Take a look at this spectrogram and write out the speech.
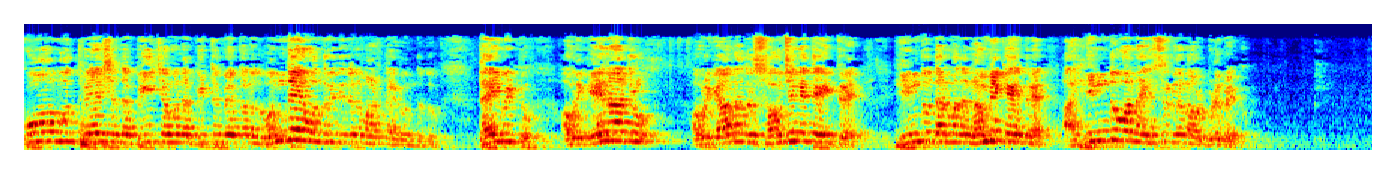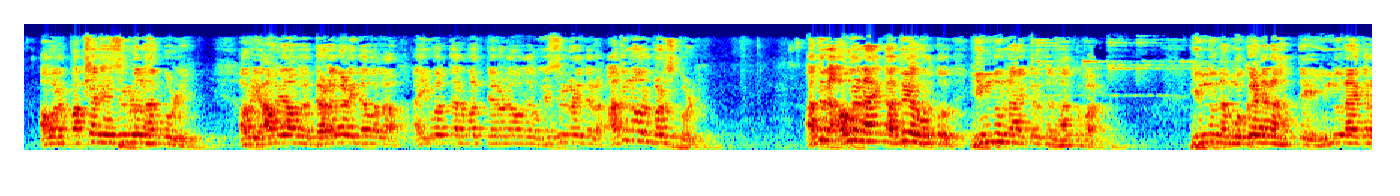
ಕೋಮು ದ್ವೇಷದ ಬೀಜವನ್ನು ಬಿತ್ತಬೇಕು ಅನ್ನೋದು ಒಂದೇ ಒಂದು ರೀತಿ ಇದನ್ನು ಮಾಡ್ತಾ ಇರುವಂತದ್ದು ದಯವಿಟ್ಟು ಅವ್ರಿಗೇನಾದ್ರೂ ಅವ್ರಿಗೆ ಏನಾದರೂ ಸೌಜನ್ಯತೆ ಇದ್ರೆ ಹಿಂದೂ ಧರ್ಮದ ನಂಬಿಕೆ ಇದ್ರೆ ಆ ಹಿಂದೂವನ್ನ ಹೆಸರುಗಳನ್ನು ಅವ್ರು ಬಿಡಬೇಕು. ಅವರ ಪಕ್ಷದ ಹೆಸರುಗಳನ್ನು ಹಾಕೊಳ್ಳಿ. ಅವ್ರು ಯಾವ ಯಾವ ದಳಗಳಿದಾವಲ್ಲ, ಐವತ್ತು, ಅರವತ್ತೆರಡು ಅವರ ಹೆಸರುಗಳಿದಾವಲ್ಲ, ಅದನ್ನ ಅವ್ರು ಬಳಸ್ಕೊಳ್ಳಿ. ಅದನ್ನ ಅವರ ನಾಯಕ, ಅದೇ ಹೊರತು ಹಿಂದೂ ನಾಯಕರಂತ ಹಾಕಬಾರದು. ಹಿಂದೂ ನಮ್ಮ ಮುಖಂಡನ ಹತ್ಯೆ, ಹಿಂದೂ ನಾಯಕರ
